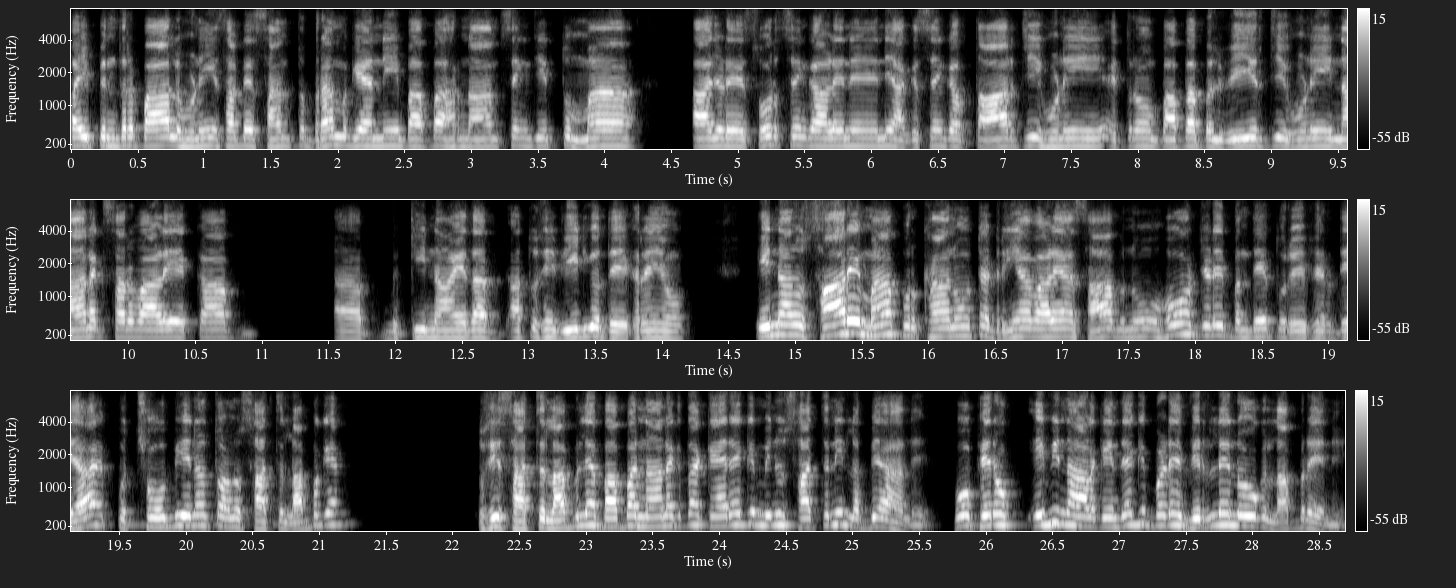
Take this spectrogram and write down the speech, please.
ਭਾਈ ਪਿੰਦਰਪਾਲ ਹੁਣੀ ਸਾਡੇ ਸੰਤ ਬ੍ਰਹਮ ਗਿਆਨੀ ਬਾਬਾ ਹਰਨਾਮ ਸਿੰਘ ਜੀ ਧੁੰਮਾ ਆ ਜਿਹੜੇ ਸੁਰ ਸਿੰਘ ਵਾਲੇ ਨੇ, ਨਿਹੰਗ ਸਿੰਘ ਅਵਤਾਰ ਜੀ ਹੁਣੀ, ਇਧਰੋਂ ਬਾਬਾ ਬਲਵੀਰ ਜੀ ਹੁਣੀ, ਨਾਨਕ ਸਰ ਵਾਲੇ ਇੱਕ ਆ ਕੀ ਨਾਂ ਇਹਦਾ, ਆ ਤੁਸੀਂ ਵੀਡੀਓ ਦੇਖ ਰਹੇ ਹੋ। ਇਹਨਾਂ ਨੂੰ ਸਾਰੇ ਮਹਾਂਪੁਰਖਾਂ ਨੂੰ, ਢੱਡਰੀਆਂ ਵਾਲਿਆਂ ਸਾਹਿਬ ਨੂੰ, ਹੋਰ ਜਿਹੜੇ ਬੰਦੇ ਤੁਰੇ ਫਿਰਦੇ ਆ, ਪੁੱਛੋ ਵੀ ਇਹਨਾਂ ਨੂੰ ਤੁਹਾਨੂੰ ਸੱਚ ਲੱਭ ਗਿਆ। ਤੁਸੀਂ ਸੱਚ ਲੱਭ ਲਿਆ। ਬਾਬਾ ਨਾਨਕ ਤਾਂ ਕਹਿ ਰਿਹਾ ਕਿ ਮੈਨੂੰ ਸੱਚ ਨਹੀਂ ਲੱਭਿਆ ਹਲੇ। ਉਹ ਫਿਰ ਉਹ ਇਹ ਵੀ ਨਾਲ ਕਹਿੰਦੇ ਆ ਕਿ ਬੜੇ ਵਿਰਲੇ ਲੋਕ ਲੱਭ ਰਹੇ ਨੇ।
